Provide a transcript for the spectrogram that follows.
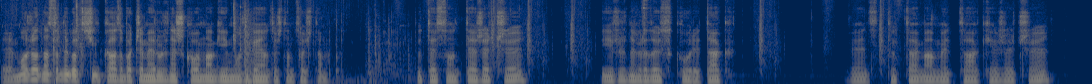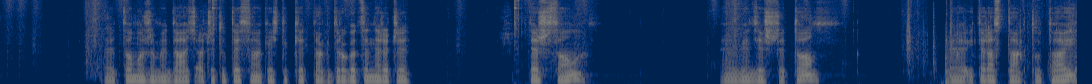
e, Może od następnego odcinka zobaczymy różne szkoły magii, może grają coś tam, coś tam. Tutaj są te rzeczy. I różnego rodzaju skóry, tak? Więc tutaj mamy takie rzeczy. E, To możemy dać, a czy tutaj są jakieś takie, tak, drogocenne rzeczy? Też są. E, Więc jeszcze to. E, I teraz tak, tutaj.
